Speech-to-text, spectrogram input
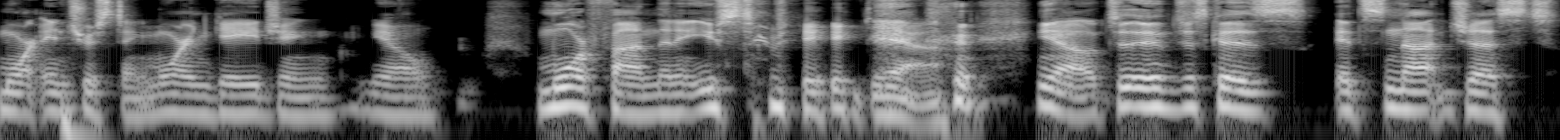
more interesting, more engaging, you know, more fun than it used to be. Yeah. you know, just because it's not just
